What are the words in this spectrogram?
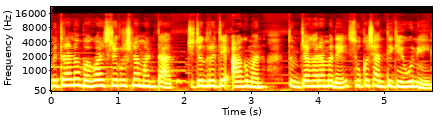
मित्रांनो भगवान श्रीकृष्ण म्हणतात चिचुंद्रीचे आगमन तुमच्या घरामध्ये सुखशांती घेऊन येईल.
